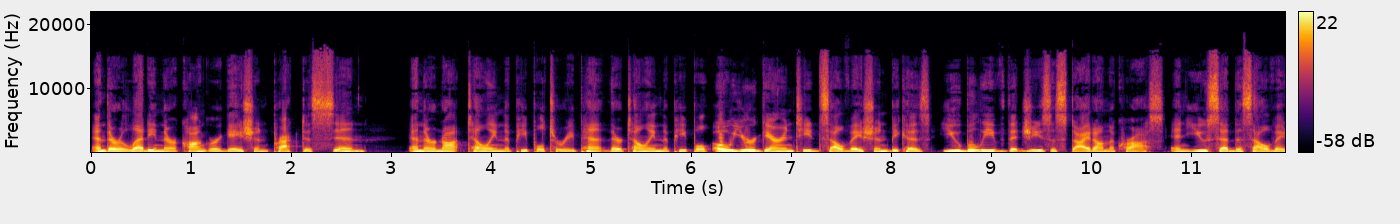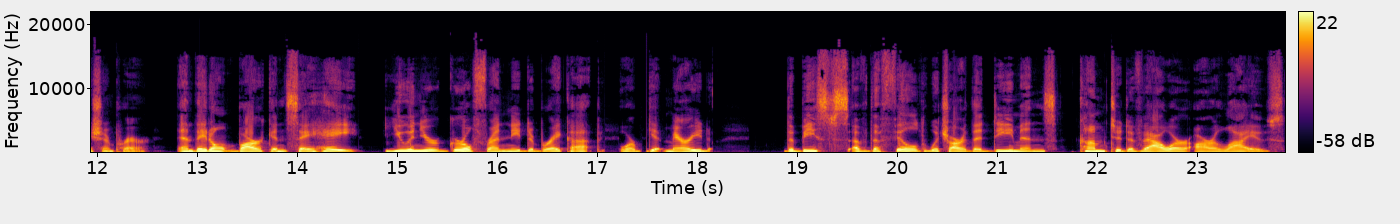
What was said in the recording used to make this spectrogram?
and they're letting their congregation practice sin, and they're not telling the people to repent. They're telling the people, oh, you're guaranteed salvation because you believe that Jesus died on the cross and you said the salvation prayer. And they don't bark and say, hey, you and your girlfriend need to break up or get married. The beasts of the field, which are the demons, come to devour our lives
